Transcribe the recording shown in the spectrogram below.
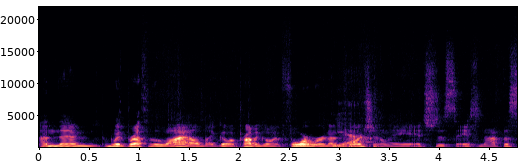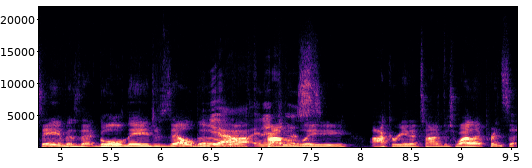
and then with Breath of the Wild, like going probably going forward, Yeah. unfortunately, it's just it's not the same as that golden age of Zelda. Yeah, and it probably Ocarina of Time to Twilight Princess.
